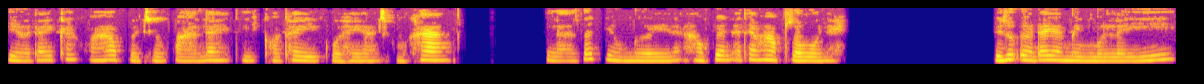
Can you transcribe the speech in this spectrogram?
thì ở đây các khóa học về chứng khoán đây thì có thầy của thầy Trầm Khang là rất nhiều người đã, học viên đã theo học rồi này. Ví dụ ở đây là mình muốn lấy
